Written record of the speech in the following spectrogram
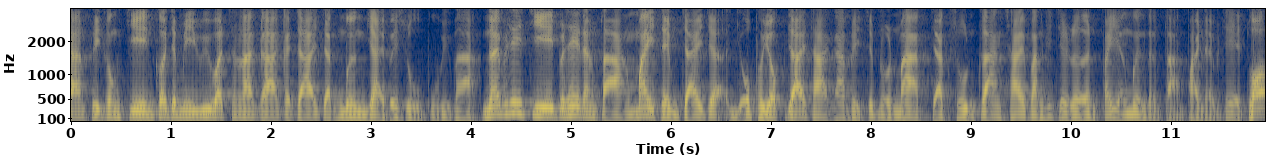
การผลิตของจีนก็จะมีวิวัฒนาการกระจายจากเมืองใหญ่ไปสู่ภูมิภาค ในประเทศจีนประเทศต่างๆ ไม่เต็มใจจะอพยพย้ายฐานการผลิตจำนวนมาก จากศูนย์กลางชายฝั่งที่เจริญไปยังเมืองต่างๆ ภายในประเทศ เพราะ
